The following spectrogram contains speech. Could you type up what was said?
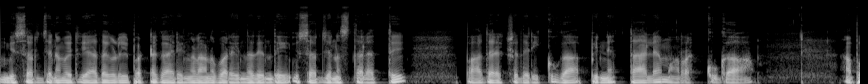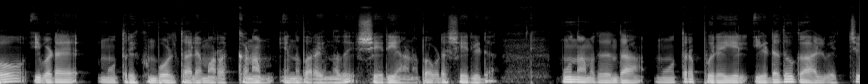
വിസർജന മര്യാദകളിൽപ്പെട്ട കാര്യങ്ങളാണ് പറയുന്നത്. എന്ത്? വിസർജന സ്ഥലത്ത് പാദരക്ഷ ധരിക്കുക പിന്നെ തല മറക്കുക. അപ്പോൾ ഇവിടെ മൂത്രിക്കുമ്പോൾ തല മറക്കണം എന്ന് പറയുന്നത് ശരിയാണ്. അപ്പോൾ അവിടെ ശരിയിടുക മൂന്നാമത്തത് എന്താ? മൂത്രപ്പുരയിൽ ഇടതുകാൽ വെച്ച്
